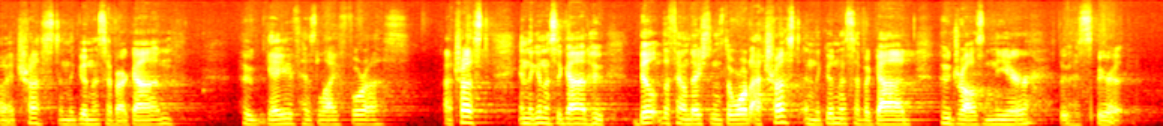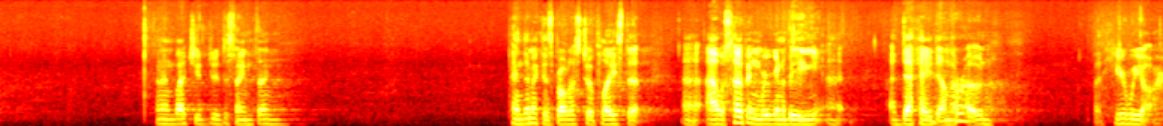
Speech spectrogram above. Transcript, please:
But I trust in the goodness of our God who gave his life for us. I trust in the goodness of God who built the foundations of the world. I trust in the goodness of a God who draws near through his Spirit. And I invite you to do the same thing. Pandemic has brought us to a place that uh, I was hoping we were going to be uh, a decade down the road, but here we are.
